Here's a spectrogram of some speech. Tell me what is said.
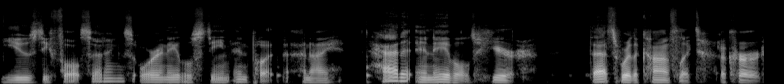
use default settings, or enable Steam input. And I had it enabled here. That's where the conflict occurred.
